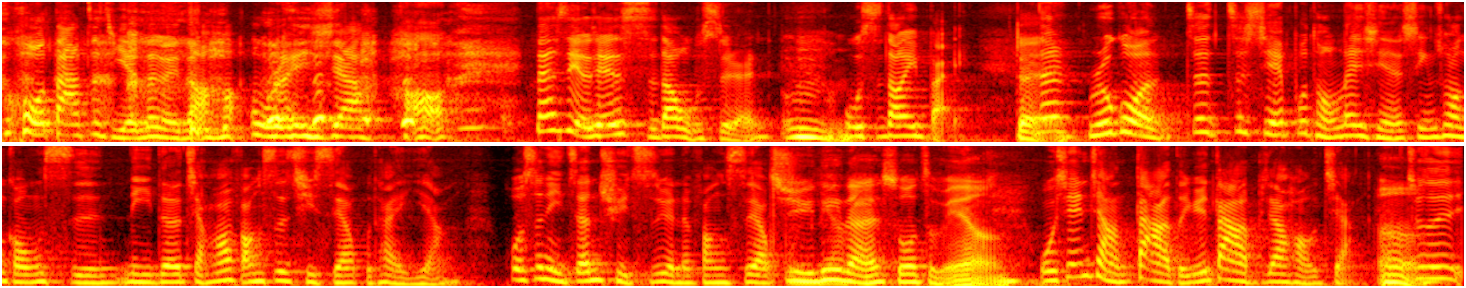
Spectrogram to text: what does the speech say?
扩大自己的那个，你知道五人以下好，但是有些是十到五十人，嗯，五十到一百。那如果这这些不同类型的新创公司，你的讲话方式其实要不太一样，或是你争取资源的方式要举例来说怎么样？我先讲大的，因为大的比较好讲，就是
